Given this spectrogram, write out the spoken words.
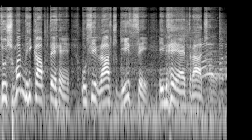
दुश्मन भी कांपते हैं, उसी राष्ट्रगीत से इन्हें ऐतराज है।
